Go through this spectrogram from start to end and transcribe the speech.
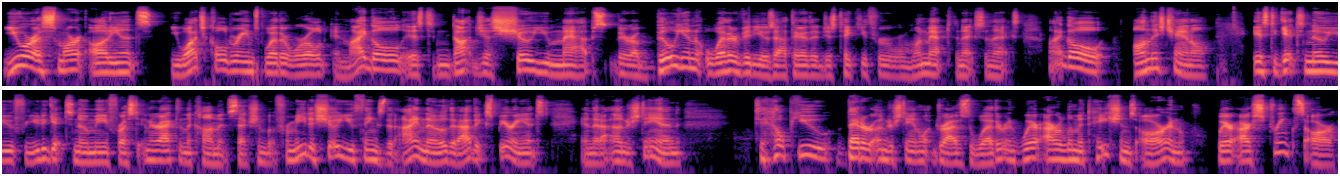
You are a smart audience. You watch Cold Rain's Weather World, and my goal is to not just show you maps. There are a billion weather videos out there that just take you through from one map to the next to the next. My goal on this channel is to get to know you, for you to get to know me, for us to interact in the comments section, but for me to show you things that I know, that I've experienced, and that I understand to help you better understand what drives the weather and where our limitations are and where our strengths are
